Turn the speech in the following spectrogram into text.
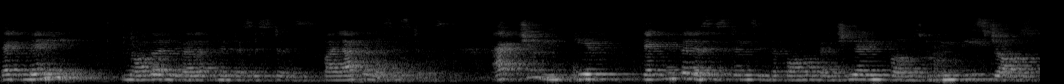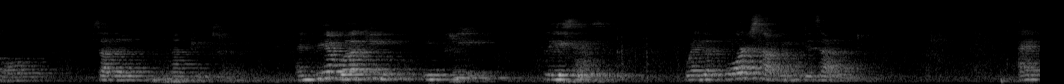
that many northern development assistance, bilateral assistance, actually give technical assistance in the form of engineering firms doing these jobs for southern countries. And we are working in three places where the ports are being designed. And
